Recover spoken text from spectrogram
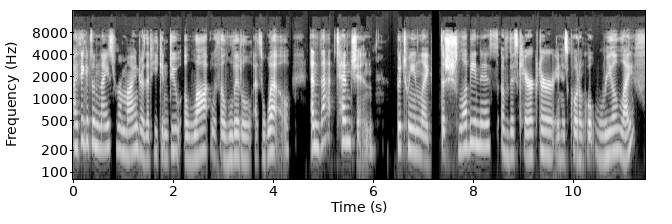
I think it's a nice reminder that he can do a lot with a little as well. And that tension between like the schlubbiness of this character in his quote unquote real life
